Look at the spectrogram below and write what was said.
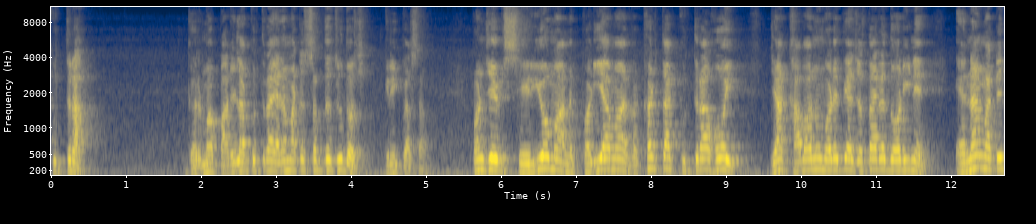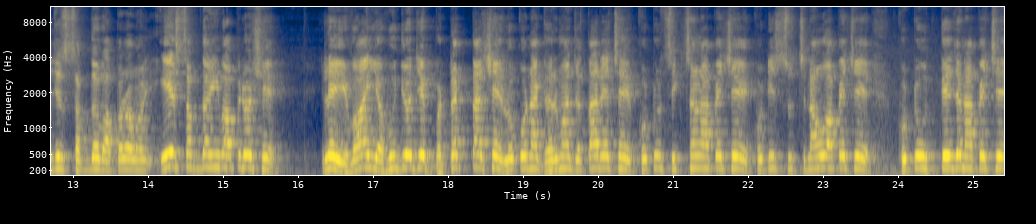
કૂતરા. ઘરમાં પાળેલા કૂતરા એના માટે શબ્દ જુદો છે ગ્રીક ભાષામાં. પણ જે શેરીઓમાં અને ફળિયામાં રખડતા કૂતરા હોય, જ્યાં ખાવાનું મળે ત્યાં જતા રહે દોડીને, એના માટે જે શબ્દ વાપરવામાં આવે, એ શબ્દ અહીં વાપર્યો છે. એટલે એવા યહૂદીઓ જે ભટકતા છે, લોકોના ઘરમાં જતા રહે છે, ખોટું શિક્ષણ આપે છે, ખોટી સૂચનાઓ આપે છે, ખોટું ઉત્તેજન આપે છે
